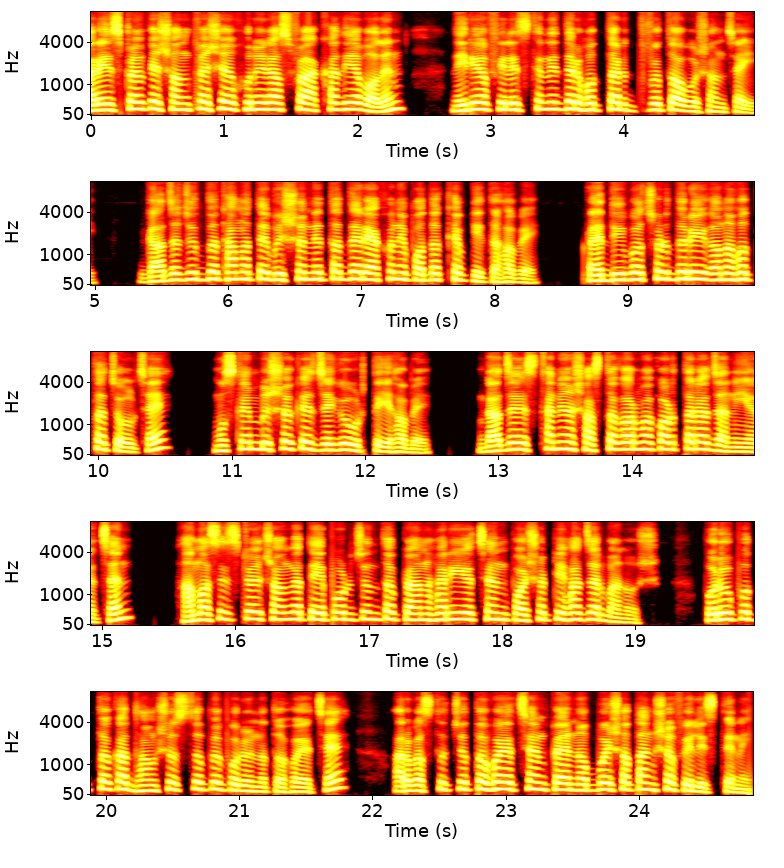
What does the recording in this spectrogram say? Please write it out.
তারা ইসরায়েলকে সন্ত্রাসী ও খুনি রাষ্ট্র আখ্যা দিয়ে বলেন, নিরীহ ফিলিস্তিনিদের হত্যার দ্রুত অবসান চাই। গাজা যুদ্ধ থামাতে বিশ্ব নেতাদের এখনই পদক্ষেপ নিতে হবে। প্রায় দুই বছর ধরে এই গণহত্যা চলছে, মুসলিম বিশ্বকে জেগে উঠতেই হবে। গাজা স্থানীয় স্বাস্থ্য কর্মকর্তারা জানিয়েছেন হামাস ইসরায়েল সংঘাতে এ পর্যন্ত প্রাণ হারিয়েছেন পঁয়ষট্টি হাজার মানুষ। পুরো উপত্যকা ধ্বংসস্তূপে পরিণত হয়েছে আর বাস্তুচ্যুত হয়েছেন প্রায় নব্বই শতাংশ ফিলিস্তিনি।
